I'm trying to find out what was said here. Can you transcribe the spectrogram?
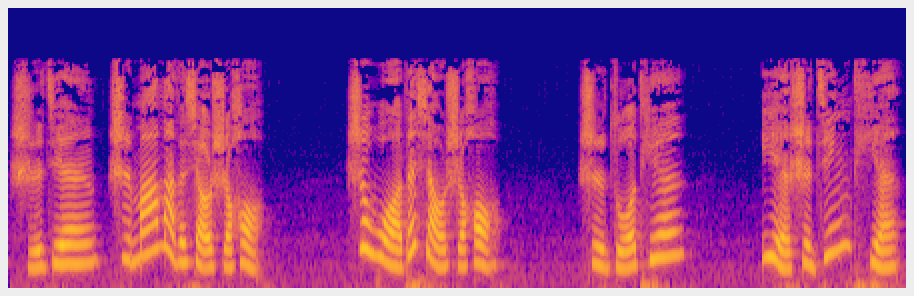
时间是妈妈的小时候，是我的小时候，是昨天，也是今天。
